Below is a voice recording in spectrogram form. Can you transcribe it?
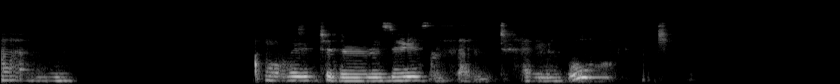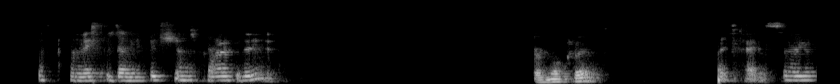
Um, We'll move to the reserves table. Unless there's any questions prior to that. Not clear. Okay, so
